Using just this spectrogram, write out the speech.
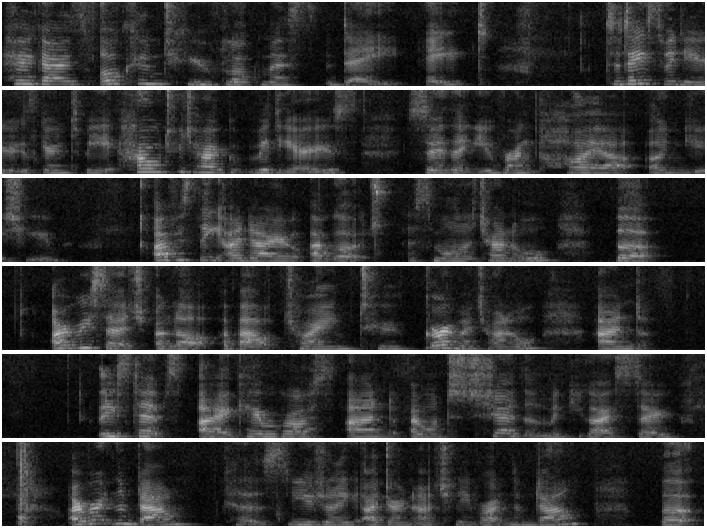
Hey guys, welcome to Vlogmas Day 8. Today's video is going to be how to tag videos so that you rank higher on YouTube. Obviously I know I've got a smaller channel but I research a lot about trying to grow my channel and these tips I came across and I wanted to share them with you guys so I wrote them down because usually I don't actually write them down but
